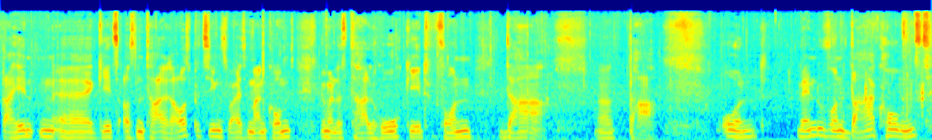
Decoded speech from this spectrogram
Da hinten äh, geht es aus dem Tal raus, beziehungsweise man kommt, wenn man das Tal hochgeht, von da. Ja, da. Und wenn du von da kommst,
